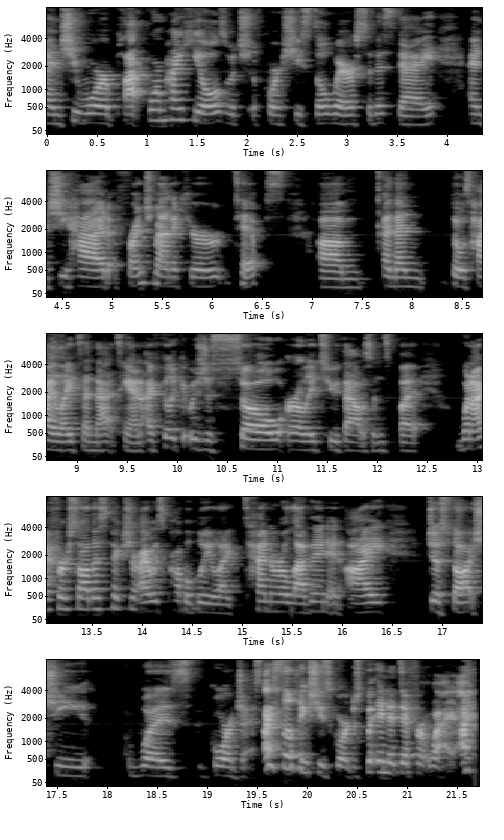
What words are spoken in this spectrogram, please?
And she wore platform high heels, which of course she still wears to this day. And she had French manicure tips. Um, and then those highlights and that tan. I feel like it was just so early 2000s. But when I first saw this picture, I was probably like 10 or 11, and I just thought she was gorgeous. I still think she's gorgeous, but in a different way. I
